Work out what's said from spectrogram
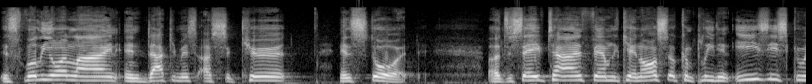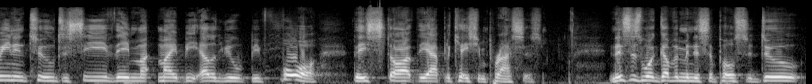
It's fully online and documents are secured and stored. Uh, to save time, family can also complete an easy screening tool to see if they m- might be eligible before they start the application process. And this is what government is supposed to do,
